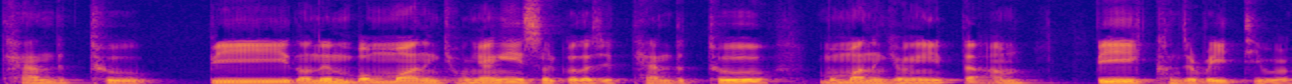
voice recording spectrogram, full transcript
tend to be 너는 뭐뭐하는 경향이 있을 거다지 tend to 뭐뭐하는 경향이 있다 be conservative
